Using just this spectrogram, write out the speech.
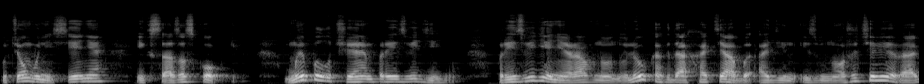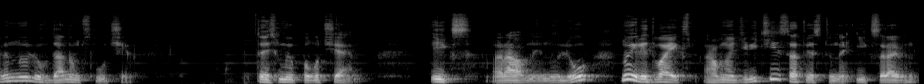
путем вынесения x за скобки. Мы получаем произведение. Произведение равно нулю, когда хотя бы один из множителей равен нулю в данном случае. То есть мы получаем x равный нулю, ну или 2x равно 9, соответственно x равен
